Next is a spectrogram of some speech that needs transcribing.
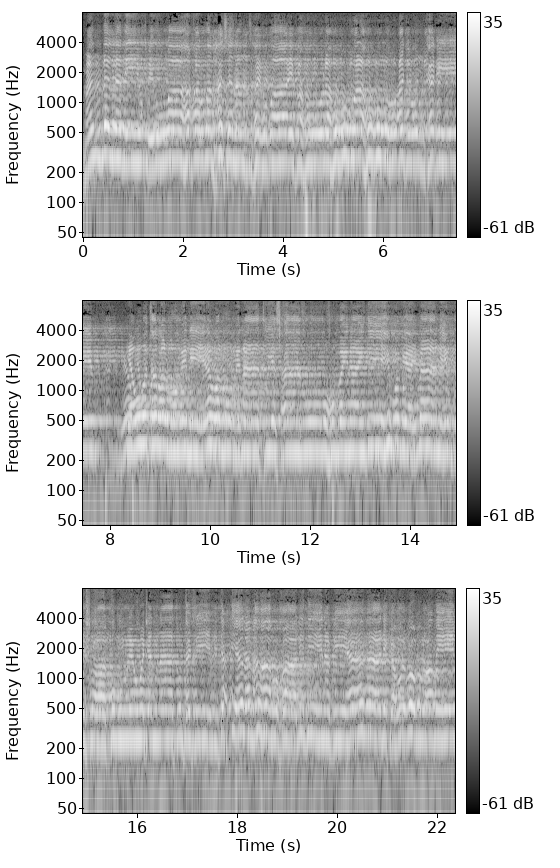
من ذا الذي يقرض الله قرضا حسنا فيضاعفه له وله أجر كريم. يوم ترى المؤمنين والمؤمنات يسعى نورهم بين أيديهم وبأيمانهم. بشراكم اليوم جنات تجري من تحتها الأنهار خالدين فيها. ذلك هو القول العظيم.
